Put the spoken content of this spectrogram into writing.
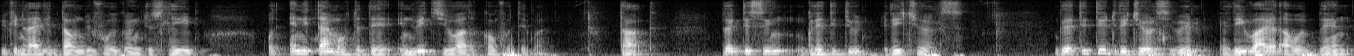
You can write it down before going to sleep or any time of the day in which you are comfortable. Third, practicing gratitude rituals. Gratitude rituals will rewire our brain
